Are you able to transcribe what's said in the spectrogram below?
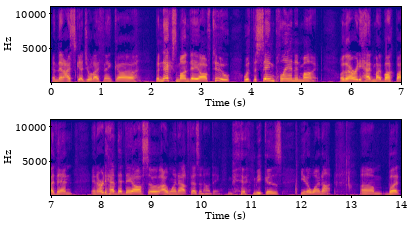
And then I scheduled, I think, uh, the next Monday off too with the same plan in mind. Or I already had my buck by then and I already had that day off, so I went out pheasant hunting because, you know, why not? Um, but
